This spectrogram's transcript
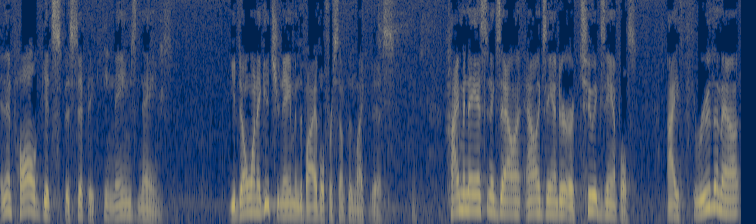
And then Paul gets specific. He names names. You don't want to get your name in the Bible for something like this. Hymenaeus and Alexander are two examples. I threw them out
